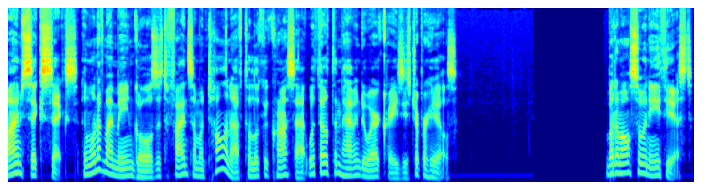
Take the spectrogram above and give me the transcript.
I'm 6'6, and one of my main goals is to find someone tall enough to look across at without them having to wear crazy stripper heels. But I'm also an atheist.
